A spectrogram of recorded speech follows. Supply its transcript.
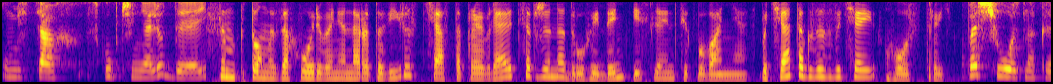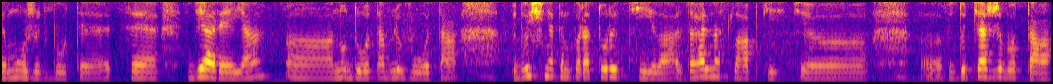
у місцях скупчення людей. Симптоми захворювання на ротовірус часто проявляються вже на другий день після інфікування. Початок зазвичай гострий. Перші ознаки можуть бути це діарея, е, нудота, блювота, підвищення температури тіла, загальна слабкість, е, е, вздуття живота.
